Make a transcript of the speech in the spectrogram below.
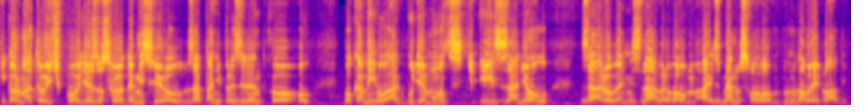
Igor Matovič pôjde so svojou demisiou za pani prezidentkou v okamihu, ak bude môcť ísť za ňou zároveň s návrhom aj zmenu slovom novej vlády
